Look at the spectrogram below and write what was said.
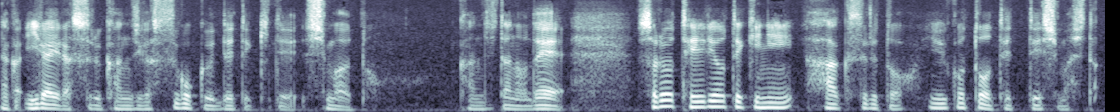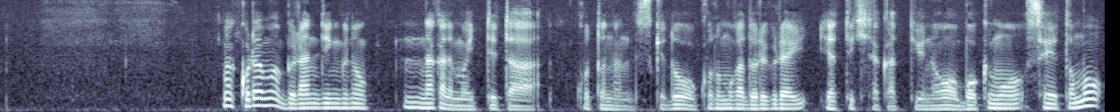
なんかイライラする感じがすごく出てきてしまうと感じたのでそれを定量的に把握するということを徹底しました。まあこれはまあブランディングの中でも言ってたことなんですけど子供がどれぐらいやってきたかっていうのを僕も生徒も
